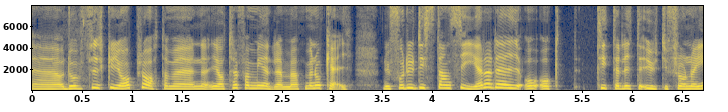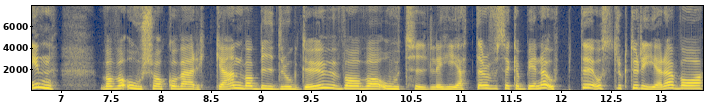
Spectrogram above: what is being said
Uh, och då försöker jag prata med, jag träffar medlemmar, men okej, nu får du distansera dig och, och titta lite utifrån och in. Vad var orsak och verkan? Vad bidrog du? Vad var otydligheter? Och försöka bena upp det och strukturera. Vad,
